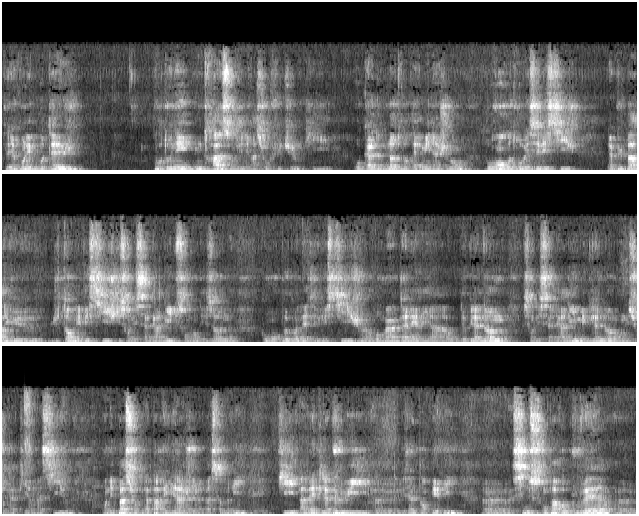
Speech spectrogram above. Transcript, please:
C'est-à-dire qu'on les protège pour donner une trace aux générations futures qui, au cas de notre réaménagement, pourront retrouver ces vestiges. La plupart du, temps, les vestiges qui sont laissés à l'air libre sont dans des zones on peut connaître les vestiges romains d'Aléria ou de Glanum à l'air libre, mais Glanum, on est sur de la pierre massive, on n'est pas sur de l'appareillage de la maçonnerie, qui, avec la pluie, euh, les intempéries, euh, s'ils ne sont pas recouverts, euh,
